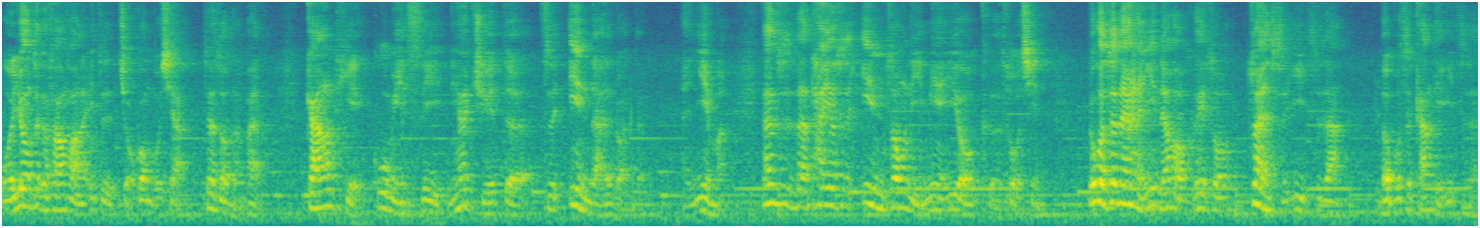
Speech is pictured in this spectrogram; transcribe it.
我用这个方法呢，一直久攻不下，这时候怎么办？钢铁顾名思义，你会觉得是硬的还是软的？很硬嘛。但是呢，它又是硬中里面又有可塑性。如果真的很硬的话，我可以说钻石意志啊，而不是钢铁意志啊。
